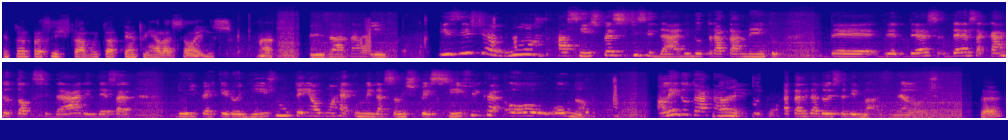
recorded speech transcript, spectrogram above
Então é preciso estar muito atento em relação a isso. Né? Exatamente. Existe alguma assim, especificidade do tratamento de, de, dessa, dessa cardiotoxicidade, dessa, do hipertiroidismo? Tem alguma recomendação específica ou, ou não? Além do tratamento, Mas, tratamento da doença de base, né? Lógico. Certo.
